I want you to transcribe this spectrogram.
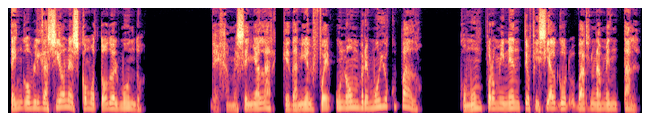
tengo obligaciones como todo el mundo. Déjame señalar que Daniel fue un hombre muy ocupado. Como un prominente oficial gubernamental,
